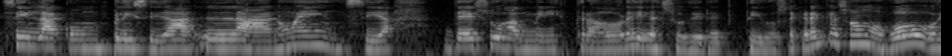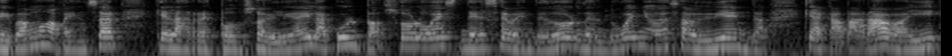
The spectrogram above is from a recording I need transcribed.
sin la complicidad, la anuencia de sus administradores y de sus directivos? Se creen que somos bobos y vamos a pensar que la responsabilidad y la culpa solo es de ese vendedor, del dueño de esa vivienda que acaparaba allí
